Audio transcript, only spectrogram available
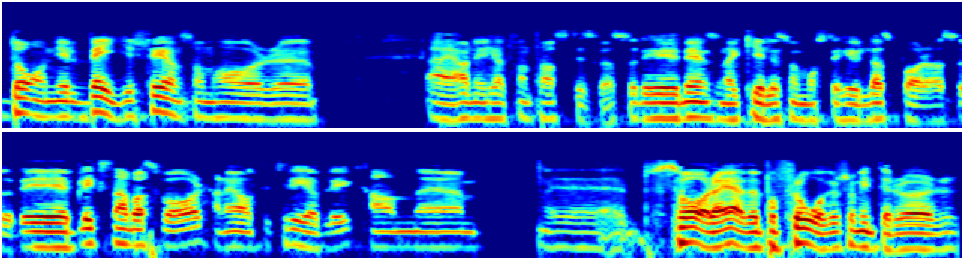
Daniel Wäjersten som har uh, Nej, han är helt fantastisk. Alltså. Det, är, det är en sån där kille som måste hyllas bara. Alltså, det är blixtsnabba svar. Han är alltid trevlig. Han, eh, eh, även på frågor som inte rör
